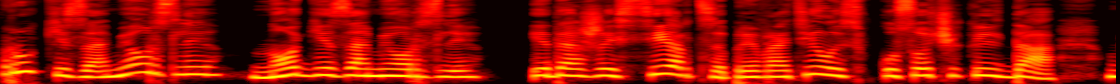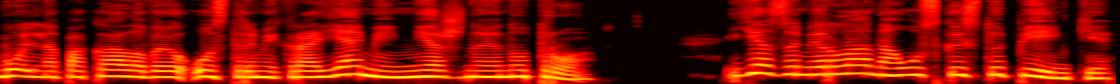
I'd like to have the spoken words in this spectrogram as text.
Руки замерзли, ноги замерзли, и даже сердце превратилось в кусочек льда, больно покалывая острыми краями нежное нутро. Я замерла на узкой ступеньке,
